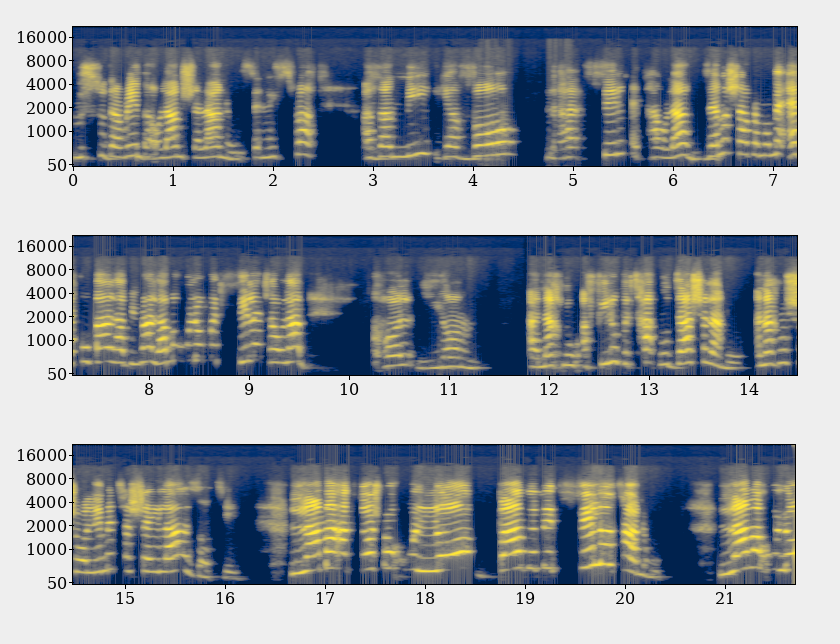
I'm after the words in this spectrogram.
מסודרים בעולם שלנו, זה נשרף, אבל מי יבוא להציל את העולם? זה מה שאברהם אומר, איפה הוא בעל הבירה? למה הוא לא מציל את העולם? כל יום אנחנו, אפילו בתת מודע שלנו, אנחנו שואלים את השאלה הזאת. למה הקדוש ברוך הוא לא בא ומציל אותנו? למה הוא לא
